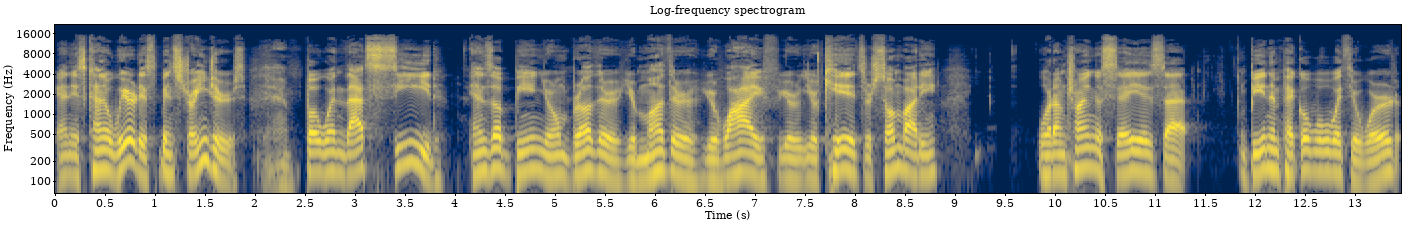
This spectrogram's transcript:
and it's kind of weird it's been strangers Yeah. but when that seed ends up being your own brother your mother your wife your your kids or somebody what i'm trying to say is that being impeccable with your word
